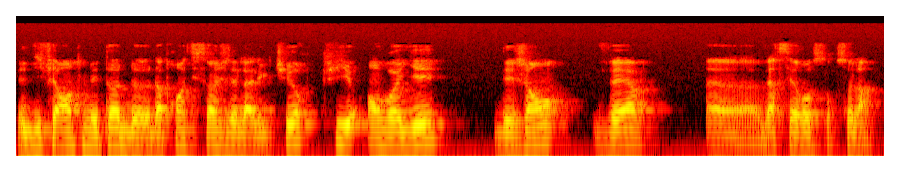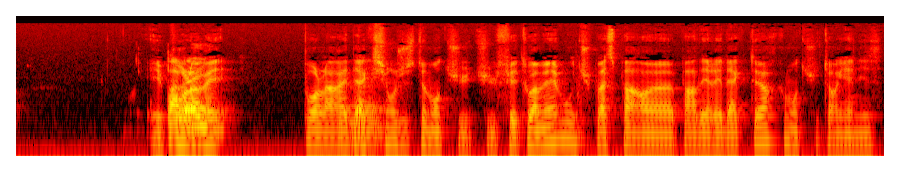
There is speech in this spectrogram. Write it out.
les différentes méthodes d'apprentissage de la lecture, puis envoyer des gens vers, vers ces ressources-là. Et pour la, pour la, rédaction, justement, tu, tu, le fais toi-même ou tu passes par, par des rédacteurs? Comment tu t'organises?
